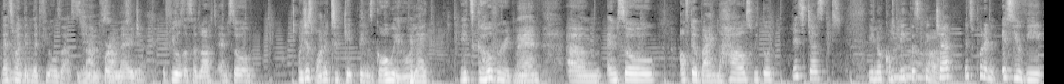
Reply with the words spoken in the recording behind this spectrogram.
that's one thing that fuels us um, Yes, for our marriage. yeah. It fuels us a lot, and so we just wanted to get things going. We're like, let's go for it, man. Um, and so after buying the house, we thought, let's just, you know, complete this picture. Let's put an SUV,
